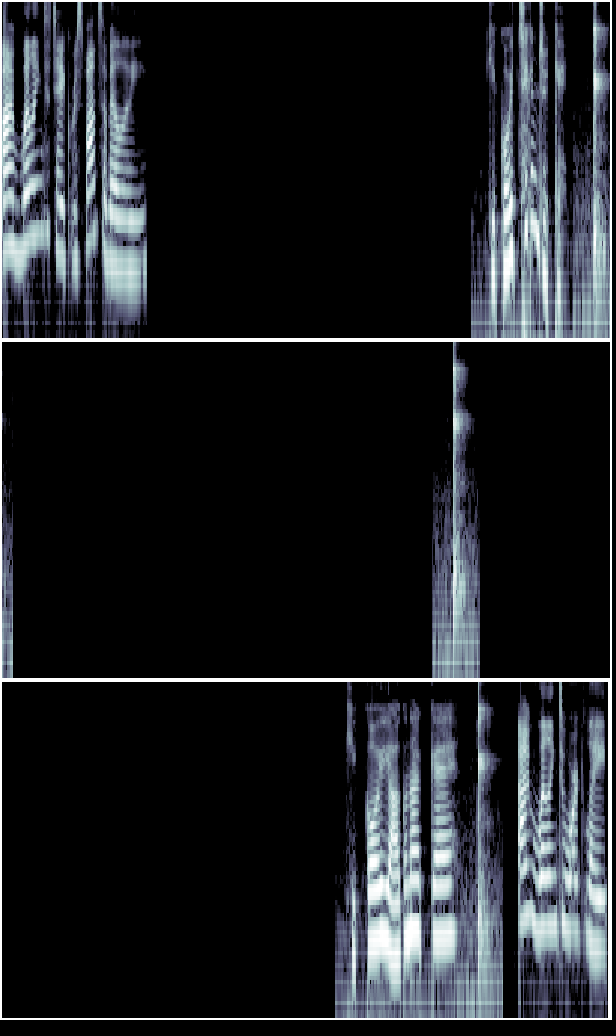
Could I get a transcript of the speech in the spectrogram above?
I'm willing to take responsibility. 기꺼이 책임질게. 기꺼이 야근할게. I'm willing to work late.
